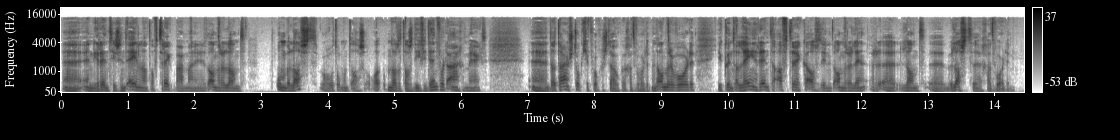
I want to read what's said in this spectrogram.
en die rente is in het ene land aftrekbaar, maar in het andere land onbelast. Bijvoorbeeld om het als, omdat het als dividend wordt aangemerkt. Uh, dat daar een stokje voor gestoken gaat worden. Met andere woorden, je kunt alleen rente aftrekken... als het in het andere uh, land uh, belast gaat worden.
